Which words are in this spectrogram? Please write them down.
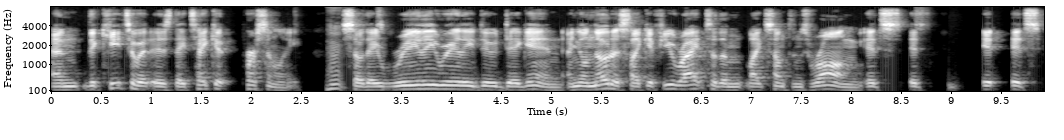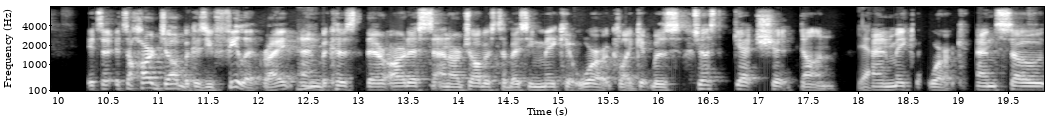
And the key to it is they take it personally. Mhm. So they really, really do dig in. And you'll notice, like, if you write to them like something's wrong, it's it it it's it's a it's a hard job because you feel it, right? And because they're artists, and our job is to basically make it work. Like it was just get shit done Yeah. and make it work. And so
